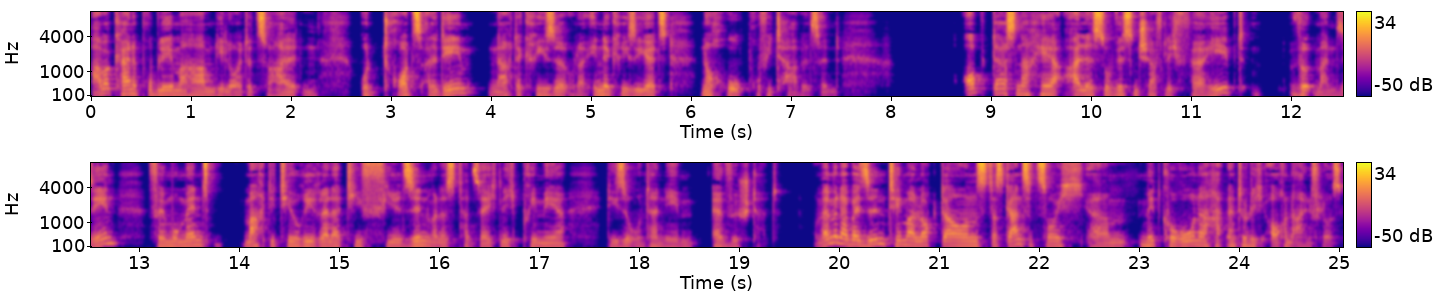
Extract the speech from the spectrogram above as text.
aber keine Probleme haben, die Leute zu halten und trotz alledem nach der Krise oder in der Krise jetzt noch hoch profitabel sind. Ob das nachher alles so wissenschaftlich verhebt, wird man sehen. Für den Moment macht die Theorie relativ viel Sinn, weil es tatsächlich primär diese Unternehmen erwischt hat. Und wenn wir dabei sind, Thema Lockdowns, das ganze Zeug ähm, mit Corona hat natürlich auch einen Einfluss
